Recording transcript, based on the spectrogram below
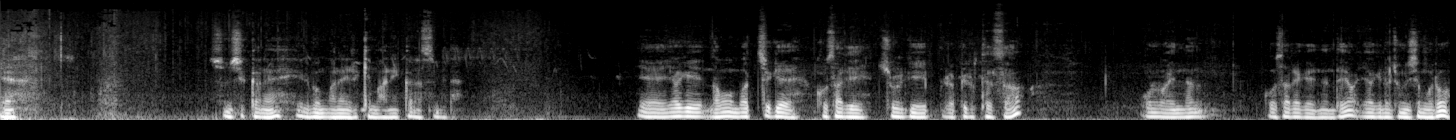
예. 순식간에 1분 만에 이렇게 많이 끊었습니다. 예, 여기 너무 멋지게 고사리 줄기를 비롯해서 올라와 있는 고사리가 있는데요. 여기를 중심으로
